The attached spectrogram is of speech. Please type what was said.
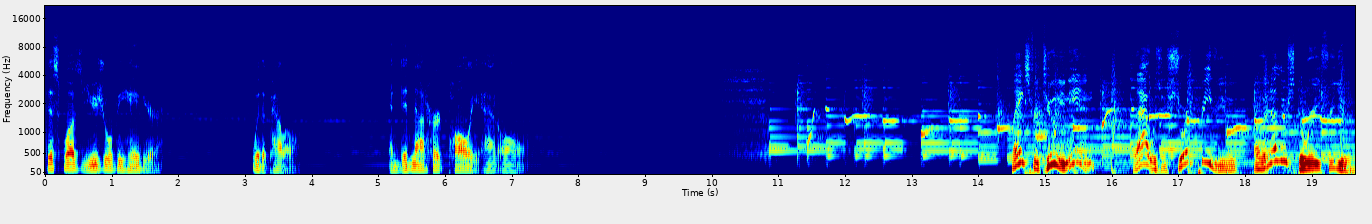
This was usual behavior with a pillow and did not hurt Polly at all. Thanks for tuning in. That was a short preview of another story for you.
